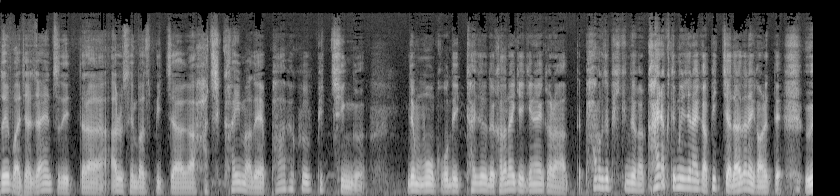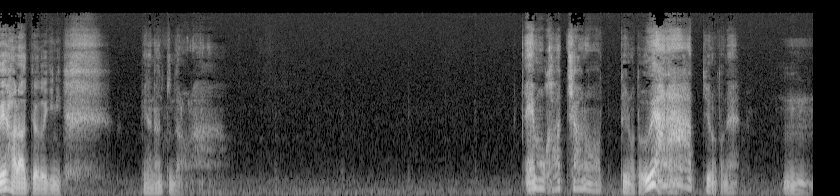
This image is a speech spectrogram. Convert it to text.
例えばじゃあジャイアンツで言ったら、ある選抜ピッチャーが8回までパーフェクトピッチング。でももうここで1対0で勝たなきゃいけないからって、パーフェクトピッチングだから変えなくてもいいんじゃないか、ピッチャー誰々に変われって、上原って言われた時に、みんななんて言うんだろうな。え、もう変わっちゃうの？っていうのと、上原っていうのとね。うん。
